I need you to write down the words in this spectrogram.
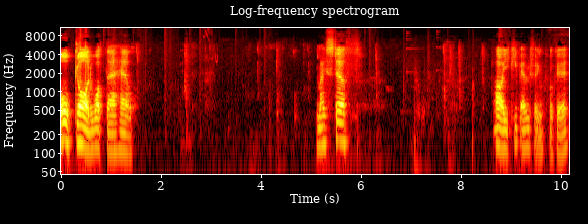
Oh god, what the hell? My stuff. Oh, you keep everything. Okay.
